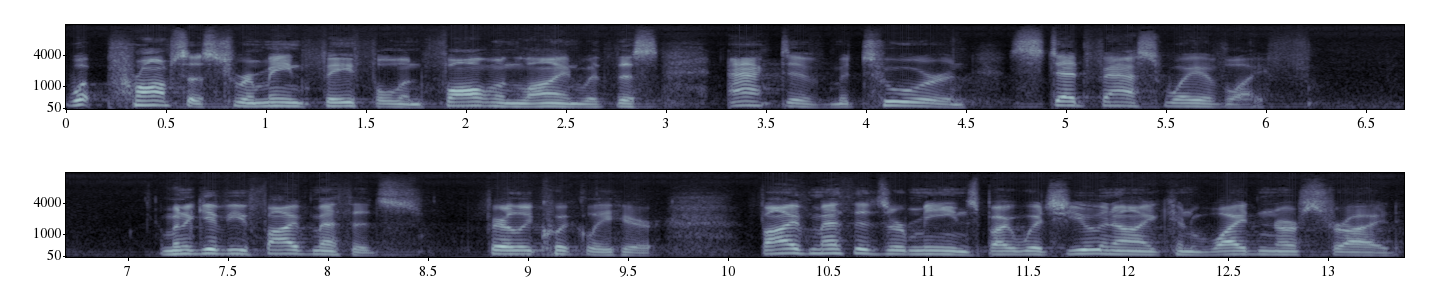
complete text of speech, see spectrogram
what prompts us to remain faithful and fall in line with this active, mature, and steadfast way of life? I'm going to give you five methods fairly quickly here. Five methods or means by which you and I can widen our stride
